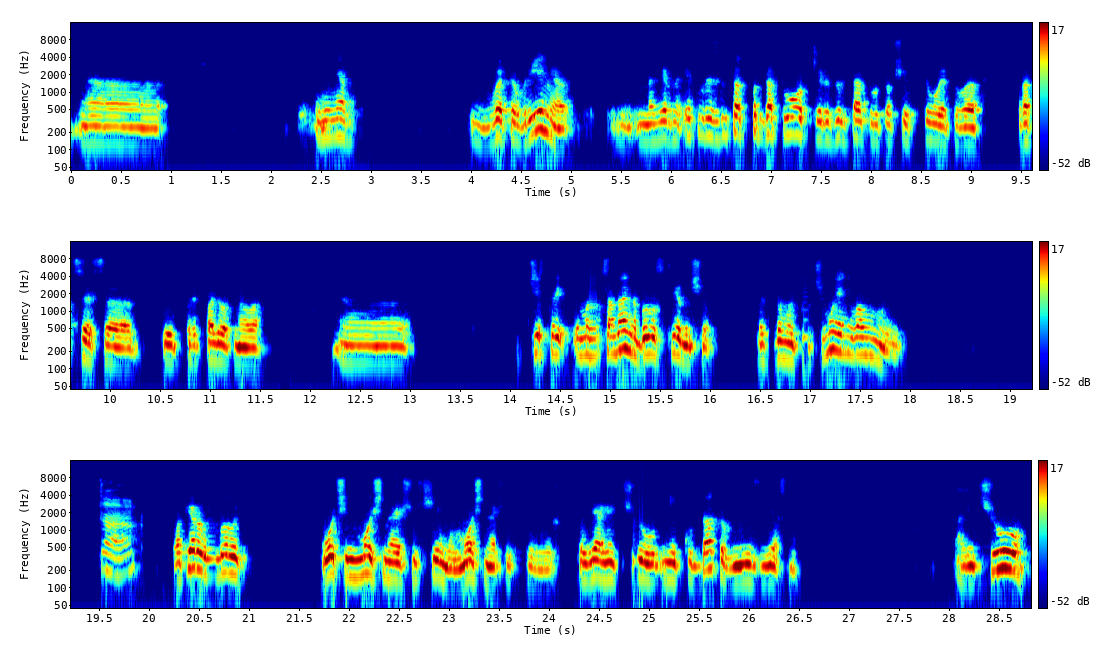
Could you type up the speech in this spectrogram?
да. э, у меня в это время, наверное, это результат подготовки, результат вот вообще всего этого процесса предполетного. Э, чисто эмоционально было следующее. Я думаю, почему я не волнуюсь? Так. Во-первых, было очень мощное ощущение, мощное ощущение, что я лечу не куда-то в неизвестность, а лечу,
